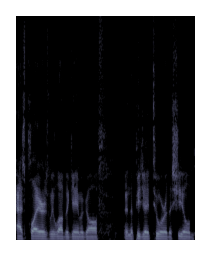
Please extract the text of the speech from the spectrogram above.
as players, we love the game of golf and the PGA Tour, the Shield.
